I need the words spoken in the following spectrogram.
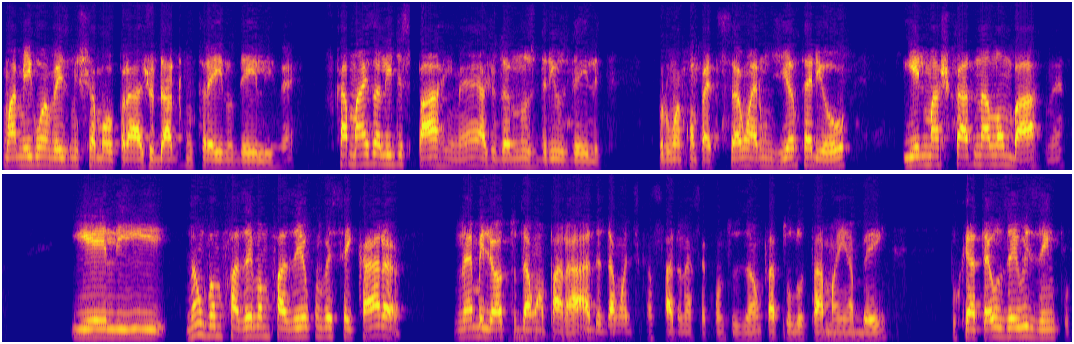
um amigo uma vez me chamou para ajudar no treino dele, né? Ficar mais ali de sparring, né? Ajudando nos drills dele por uma competição, era um dia anterior, e ele machucado na lombar, né? E ele, não, vamos fazer, vamos fazer. Eu conversei, cara, não é melhor tu dar uma parada, dar uma descansada nessa contusão para tu lutar amanhã bem? Porque até usei o exemplo.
